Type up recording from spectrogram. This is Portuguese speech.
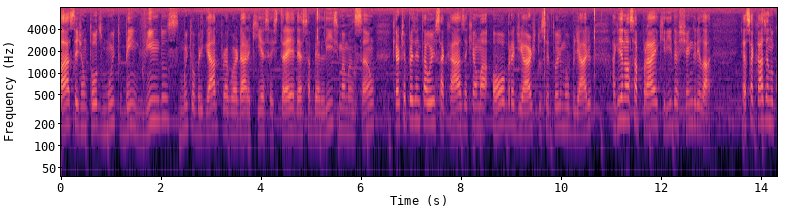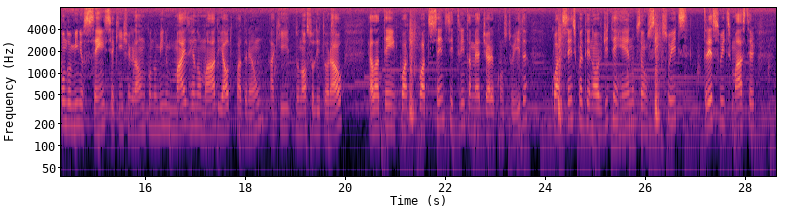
Olá, sejam todos muito bem-vindos. Muito obrigado por aguardar aqui essa estreia dessa belíssima mansão. Quero te apresentar hoje essa casa que é uma obra de arte do setor imobiliário aqui da nossa praia querida Shangri-La. Essa casa é no condomínio Sense aqui em Shangri-La, um condomínio mais renomado e alto padrão aqui do nosso litoral. Ela tem 430 metros de área construída, 459 de terreno, são 5 suítes, 3 suítes master,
